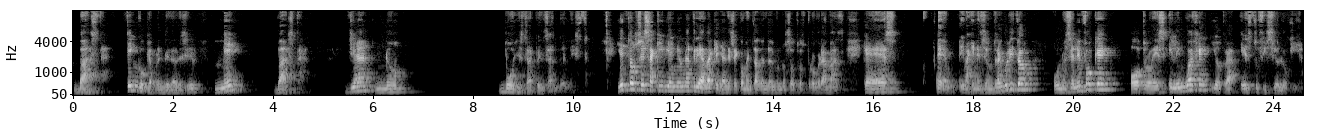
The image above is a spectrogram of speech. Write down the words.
basta. Tengo que aprender a decir, me basta. Ya no voy a estar pensando en esto. Y entonces aquí viene una triada que ya les he comentado en algunos otros programas, que es eh, imagínense un triangulito, uno es el enfoque, otro es el lenguaje y otra es tu fisiología.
